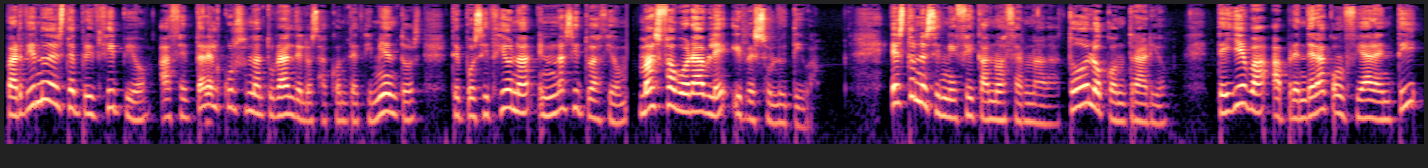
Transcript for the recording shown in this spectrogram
Partiendo de este principio, aceptar el curso natural de los acontecimientos te posiciona en una situación más favorable y resolutiva. Esto no significa no hacer nada, todo lo contrario, te lleva a aprender a confiar en ti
